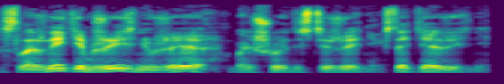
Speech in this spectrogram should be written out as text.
Сложнить им жизнь уже большое достижение. Кстати, о жизни.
